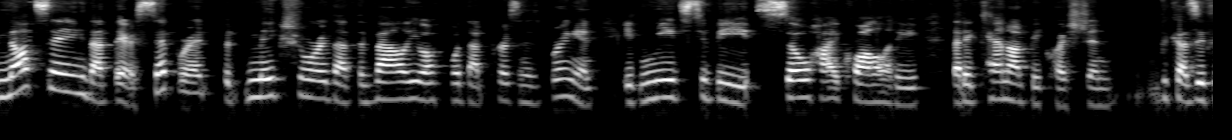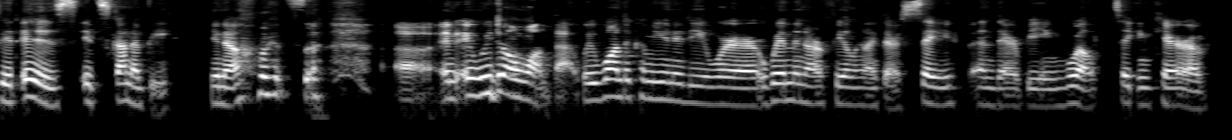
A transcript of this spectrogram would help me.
Not saying that they're separate, but make sure that the value of what that person is bringing it needs to be so high quality that it cannot be questioned. Because if it is, it's gonna be you know it's uh, uh, and, and we don't want that. We want a community where women are feeling like they're safe and they're being well taken care of.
